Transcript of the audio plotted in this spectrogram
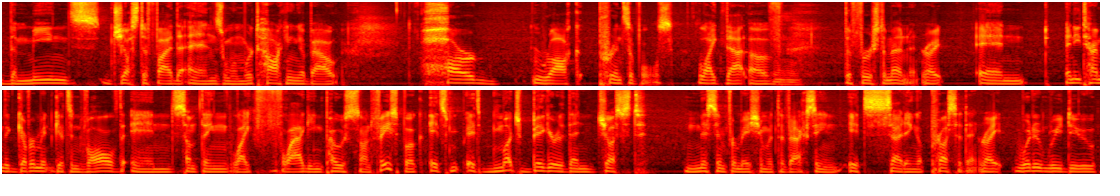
the means justify the ends when we're talking about hard rock principles like that of mm-hmm. the First Amendment, right? And anytime the government gets involved in something like flagging posts on Facebook, it's it's much bigger than just misinformation with the vaccine. It's setting a precedent, right? What did we do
